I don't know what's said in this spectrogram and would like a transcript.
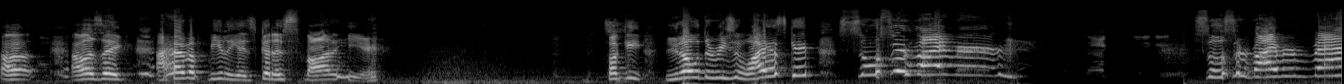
uh, I was like, I have a feeling it's gonna spawn here. Fucking, you know what the reason why I escaped? Sole Survivor! Exactly. Sole Survivor fast!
